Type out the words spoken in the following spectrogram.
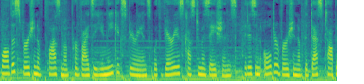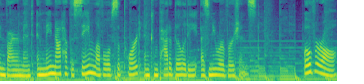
While this version of Plasma provides a unique experience with various customizations, it is an older version of the desktop environment and may not have the same level of support and compatibility as newer versions. Overall,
